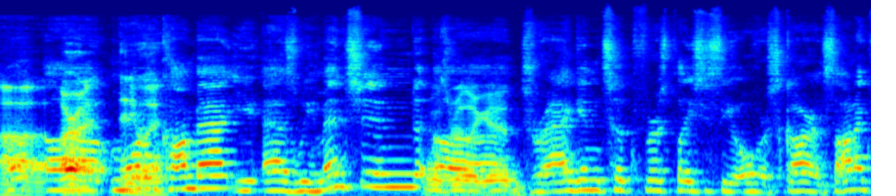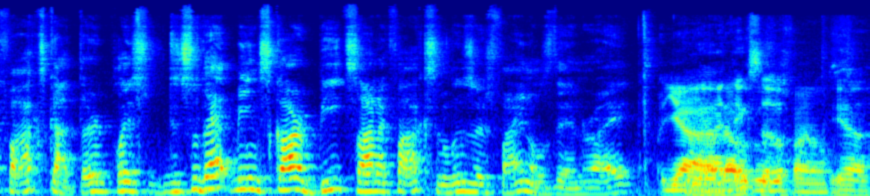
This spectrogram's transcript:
Uh, Uh, all right. Mortal Anyway, Kombat, as we mentioned, Was really uh, good. Dragon took first place. You see over Scar and Sonic Fox got third place. So that means Scar beat Sonic Fox in losers finals, then, right? Yeah, I think so. losers finals. Yeah.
